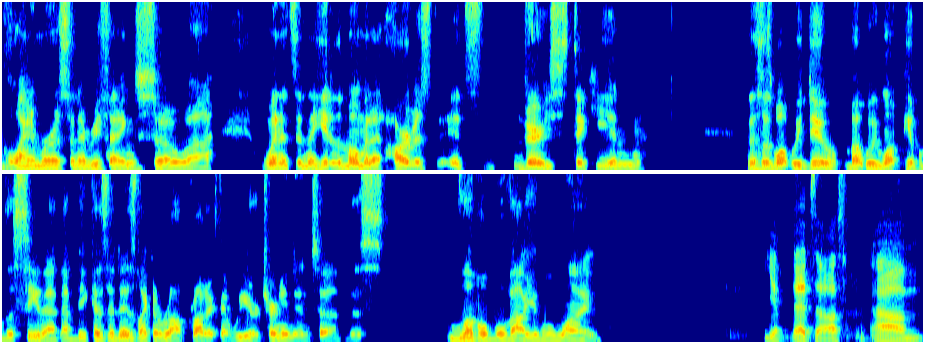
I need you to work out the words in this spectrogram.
glamorous and everything. So uh, when it's in the heat of the moment at harvest, it's very sticky and this is what we do. But we want people to see that, that because it is like a raw product that we are turning into this lovable, valuable wine. Yep, that's awesome. Um,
